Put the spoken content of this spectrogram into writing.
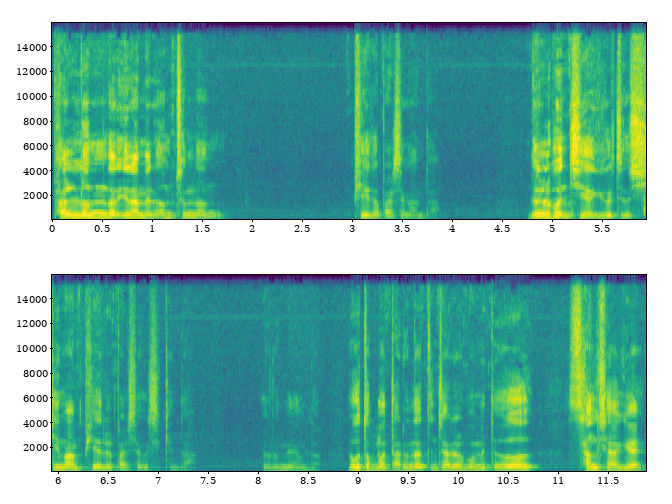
8 넘는다 이러면 엄청난 피해가 발생한다. 넓은 지역에 걸쳐서 심한 피해를 발생을 시킨다. 이런 내용들. 이것도 뭐 다른 어떤 자료를 보면 더 상세하게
